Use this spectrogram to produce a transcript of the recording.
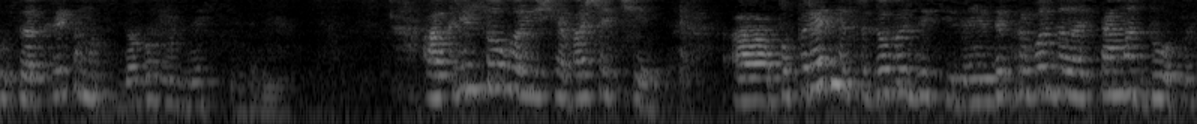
у закритому судовому засіданні. А крім того, ще ваша честь, е, попереднє судове засідання, де проводилось саме допит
